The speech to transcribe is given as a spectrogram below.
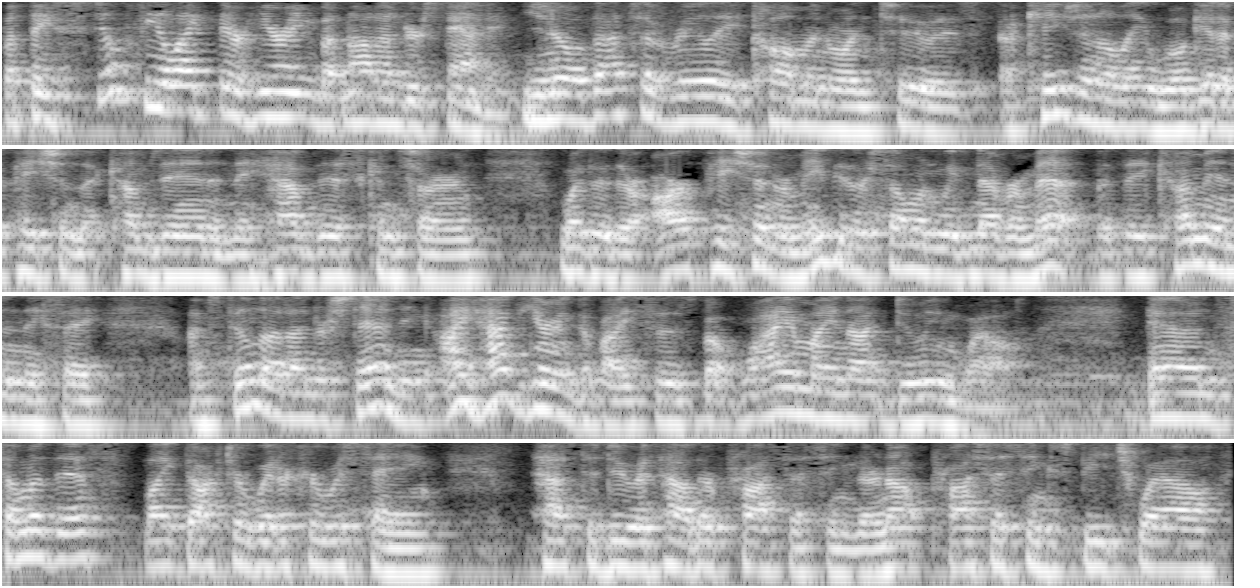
but they still feel like they're hearing but not understanding. You know, that's a really common one too is occasionally we'll get a patient that comes in and they have this concern, whether they're our patient or maybe they're someone we've never met, but they come in and they say, I'm still not understanding. I have hearing devices, but why am I not doing well? And some of this, like Dr. Whitaker was saying, has to do with how they're processing. They're not processing speech well.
